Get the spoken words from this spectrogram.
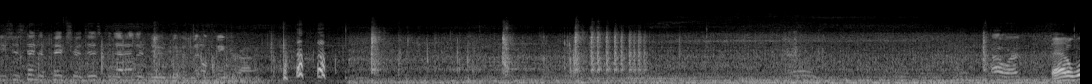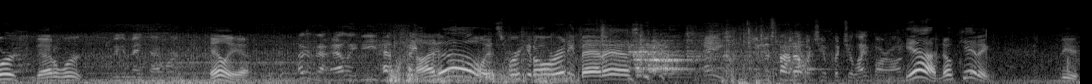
You should send a picture of this to that other dude with a middle finger on it. That'll work. That'll work. That'll work. We can make that work. Hell yeah. Look at that LED headlight. I know. It's freaking already badass. Hey, you just found out what you can put your light bar on. Yeah, no kidding. This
